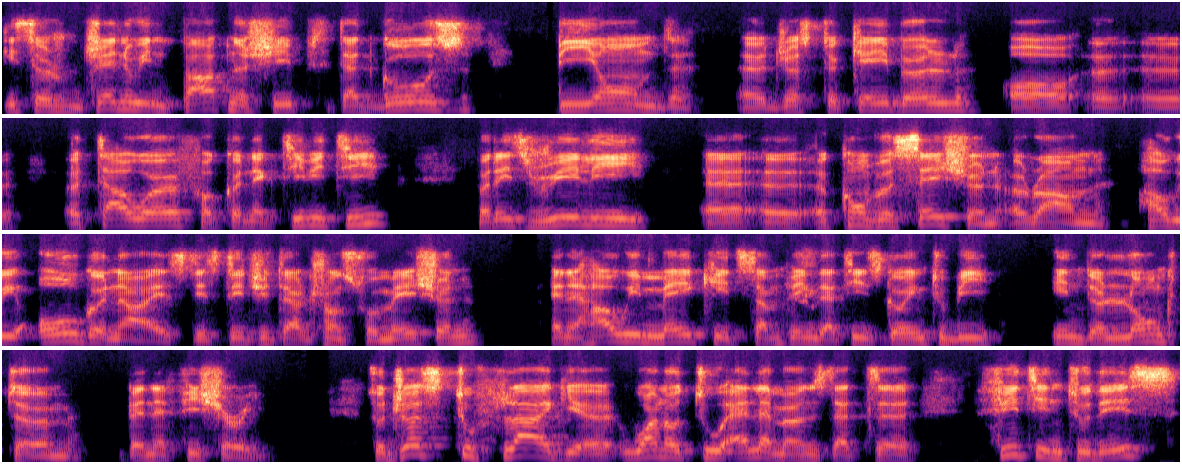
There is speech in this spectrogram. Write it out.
it's a genuine partnership that goes beyond uh, just a cable or a, a, a, tower for connectivity, but it's really a, a conversation around how we organize this digital transformation and how we make it something that is going to be in the long-term beneficiary. So just to flag uh, one or two elements that uh, fit into this,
